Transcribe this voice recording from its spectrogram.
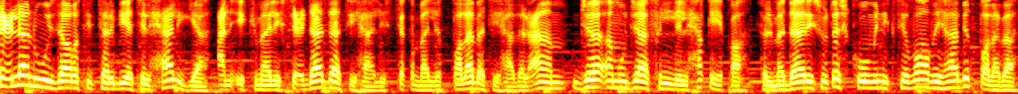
إعلان وزارة التربية الحالية عن إكمال استعداداتها لاستقبال الطلبة هذا العام جاء مجاف للحقيقة فالمدارس تشكو من اكتظاظها بالطلبة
